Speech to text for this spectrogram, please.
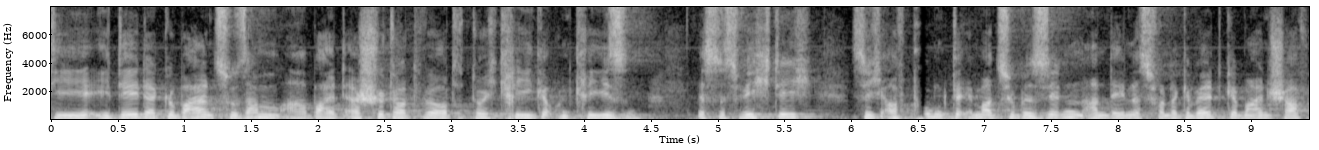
die Idee der globalen Zusammenarbeit erschüttert wird durch Kriege und Krisen, ist es wichtig, sich auf Punkte immer zu besinnen, an denen es von der Weltgemeinschaft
